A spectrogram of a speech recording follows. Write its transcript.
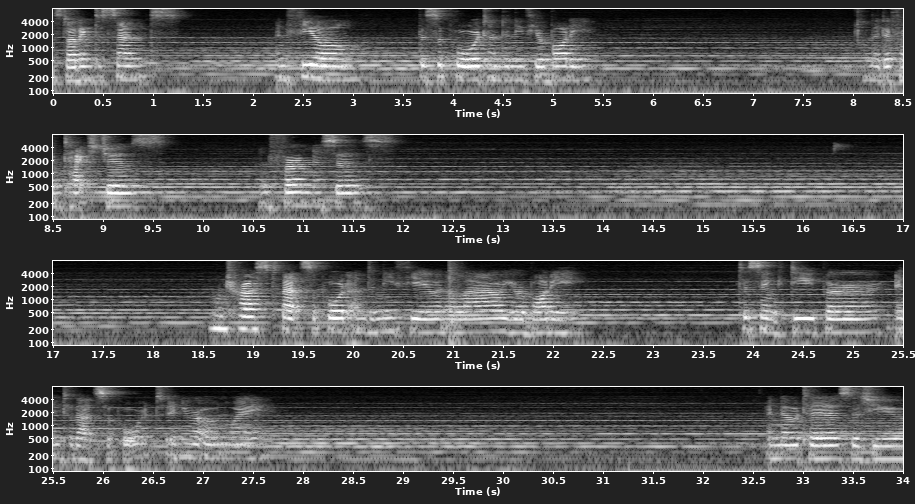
starting to sense and feel the support underneath your body and the different textures and firmnesses. Trust that support underneath you and allow your body to sink deeper into that support in your own way. And notice as you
